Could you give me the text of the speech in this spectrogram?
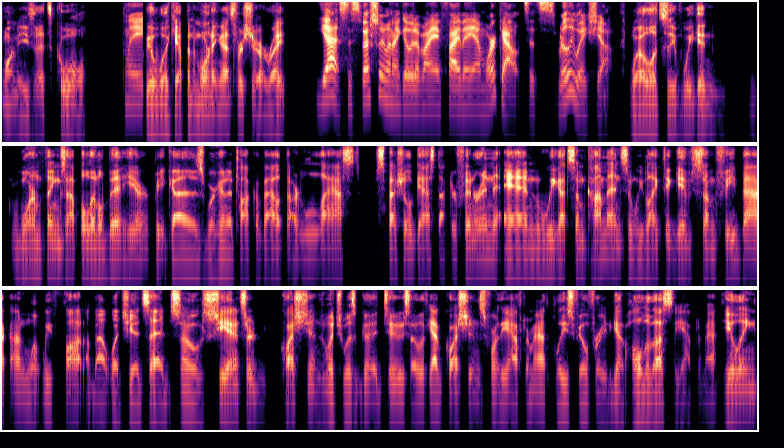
20s. That's cool. Like, we'll wake you up in the morning, that's for sure, right? Yes, especially when I go to my 5 a.m. workouts. It's really wakes you up. Well, let's see if we can warm things up a little bit here because we're going to talk about our last special guest, Dr. Finneran, and we got some comments and we'd like to give some feedback on what we thought about what she had said. So she answered questions, which was good too. So if you have questions for the aftermath, please feel free to get hold of us, the aftermath healing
